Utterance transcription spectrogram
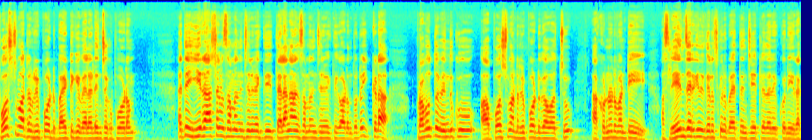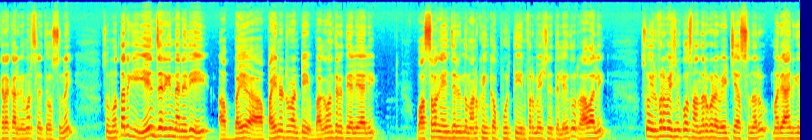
పోస్ట్ మార్టం రిపోర్ట్ బయటికి వెల్లడించకపోవడం అయితే ఈ రాష్ట్రానికి సంబంధించిన వ్యక్తి తెలంగాణకు సంబంధించిన వ్యక్తి కావడంతో ఇక్కడ ప్రభుత్వం ఎందుకు ఆ పోస్ట్ మార్టం రిపోర్ట్ కావచ్చు అక్కడ ఉన్నటువంటి అసలు ఏం జరిగింది తెలుసుకునే ప్రయత్నం చేయట్లేదని కొన్ని రకరకాల విమర్శలు అయితే వస్తున్నాయి. సో మొత్తానికి ఏం జరిగింది అనేది ఆ భయ పైనటువంటి భగవంతుడికి తెలియాలి. వాస్తవంగా ఏం జరిగిందో మనకు ఇంకా పూర్తి ఇన్ఫర్మేషన్ అయితే లేదు రావాలి. సో ఇన్ఫర్మేషన్ కోసం అందరూ కూడా వెయిట్ చేస్తున్నారు. మరి ఆయనకి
